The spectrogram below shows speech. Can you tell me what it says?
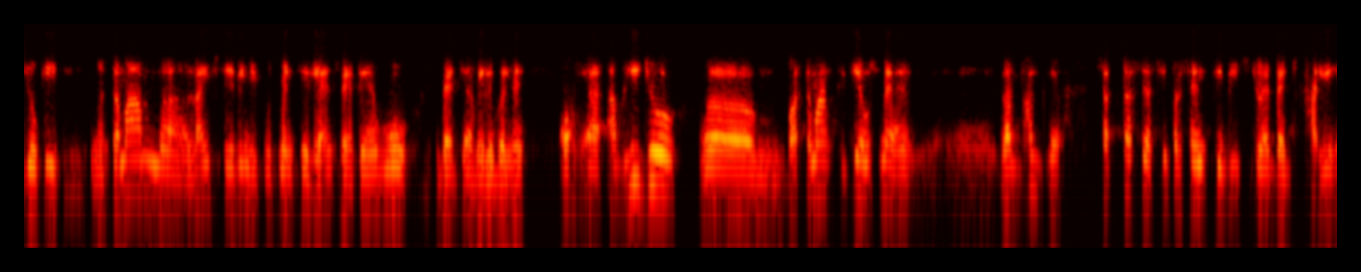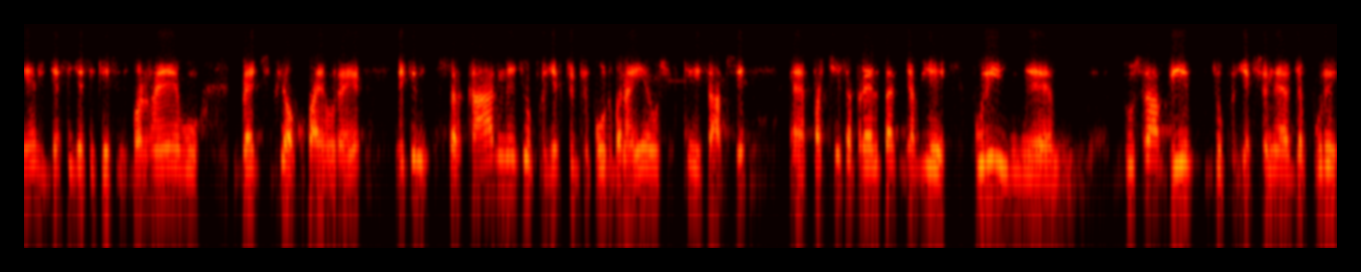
जो कि तमाम लाइफ सेविंग इक्विपमेंट से लेंस रहते हैं, वो बेड्स अवेलेबल हैं। और अभी जो वर्तमान स्थिति है, उसमें लगभग सत्तर से अस्सी परसेंट के बीच जो है बेड खाली हैं। जैसे जैसे केसेस बढ़ रहे हैं, वो बेड्स भी ऑक्यूपाई हो रहे हैं। लेकिन सरकार ने जो प्रोजेक्टेड रिपोर्ट बनाई है, उसके हिसाब से 25 अप्रैल तक जब ये पूरी दूसरा वेव जो प्रोजेक्शन है, जब पूरे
